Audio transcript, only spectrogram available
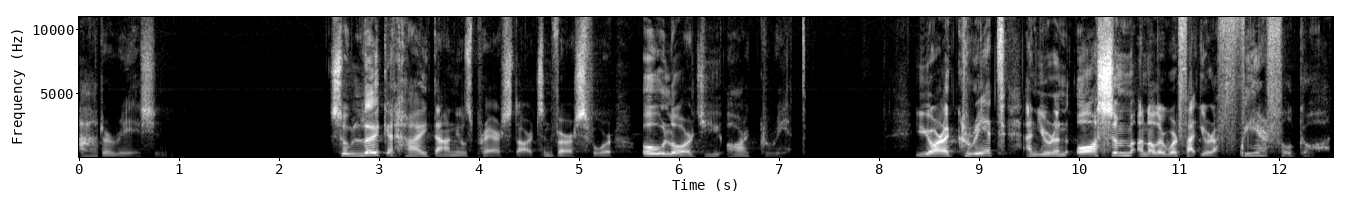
adoration. So look at how Daniel's prayer starts in verse 4. Oh Lord, you are great. You are a great and you're an awesome, another word for that, you're a fearful God.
